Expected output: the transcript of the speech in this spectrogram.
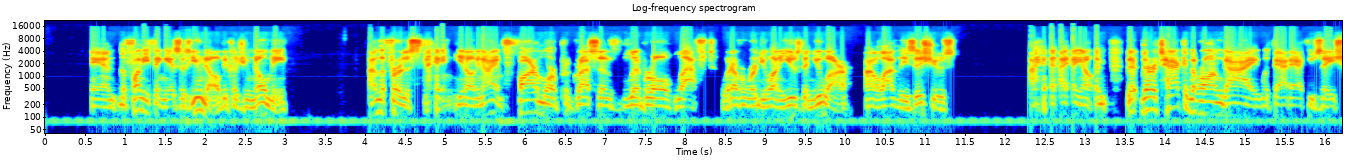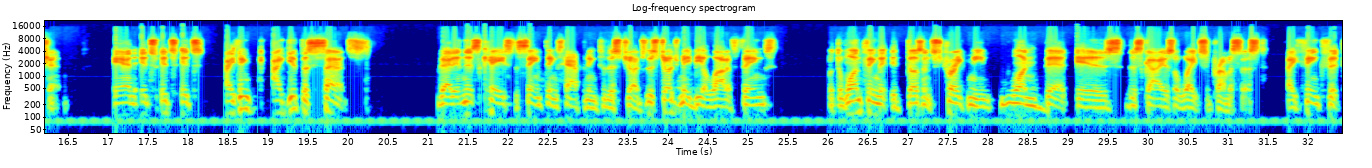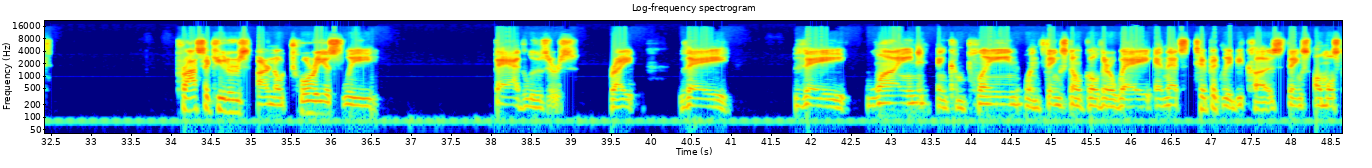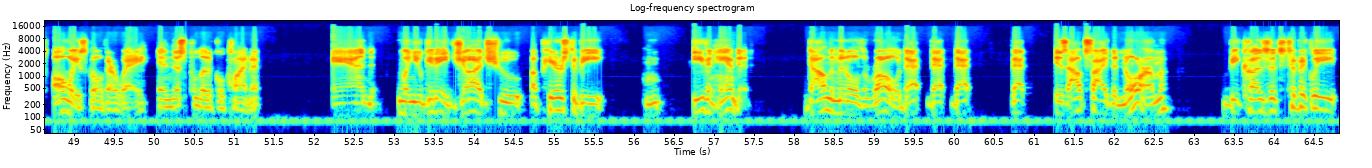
And the funny thing is, as you know, because you know me, I'm the furthest thing. You know, I mean, I am far more progressive, liberal, left, whatever word you want to use, than you are on a lot of these issues. I, I, you know, and they're, they're attacking the wrong guy with that accusation, and it's it's it's. I think I get the sense that in this case, the same thing's happening to this judge. This judge may be a lot of things, but the one thing that it doesn't strike me one bit is this guy is a white supremacist. I think that prosecutors are notoriously bad losers, right? They they whine and complain when things don't go their way. And that's typically because things almost always go their way in this political climate. And when you get a judge who appears to be even handed down the middle of the road, that, that, that, that is outside the norm. because it's typically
